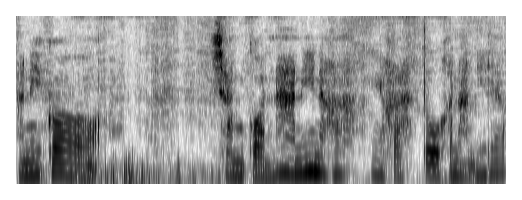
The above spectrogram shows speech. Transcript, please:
อันนี้ก็ชำก่อนหน้านี้นะคะ นี่ค่ะ โตขนาดนี้แล้ว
